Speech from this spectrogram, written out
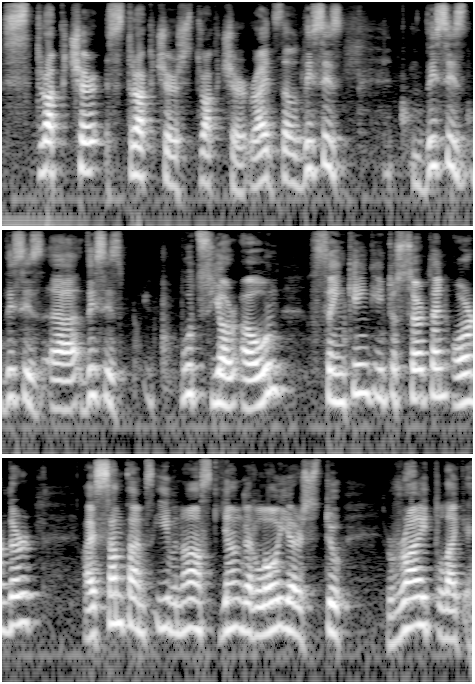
structure, structure, structure, right? So this is, this is, this is, uh, this is puts your own thinking into certain order. I sometimes even ask younger lawyers to write like a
